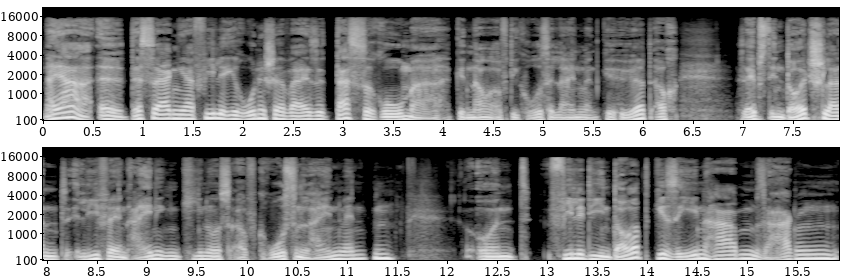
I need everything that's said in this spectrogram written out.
Naja, äh, das sagen ja viele ironischerweise, dass Roma genau auf die große Leinwand gehört. Auch selbst in Deutschland lief er in einigen Kinos auf großen Leinwänden. Und viele, die ihn dort gesehen haben, sagen,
